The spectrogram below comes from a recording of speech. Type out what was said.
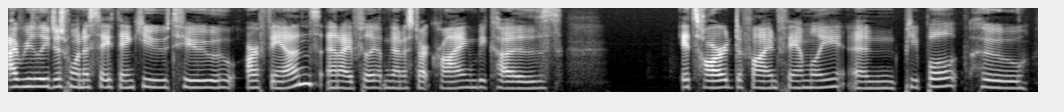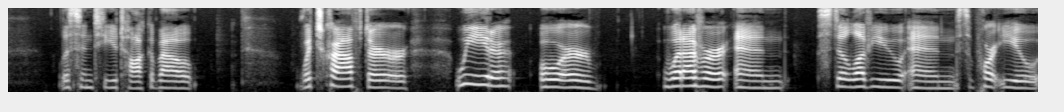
I really just want to say thank you to our fans and I feel like I'm going to start crying because it's hard to find family and people who listen to you talk about witchcraft or weed or, or whatever and still love you and support you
